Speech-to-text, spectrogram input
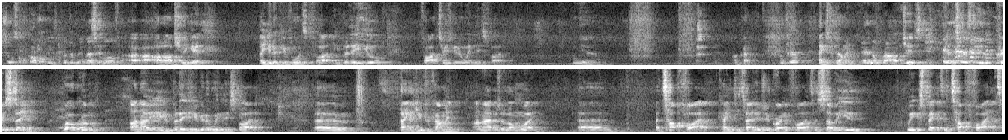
show some hockey, put the rematch clause. I- I'll ask you again. Are you looking forward to the fight? Do you believe your fighter is going to win this fight? Yeah, Okay. okay? Thanks for coming. Yeah, no problem. Cheers. Yeah, cheers to you. Christine, welcome. I know you believe you're going to win this fight. Um, thank you for coming. I know it was a long way. Um, A tough fight. Katie Taylor's a great fighter, so are you. We expect a tough fight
